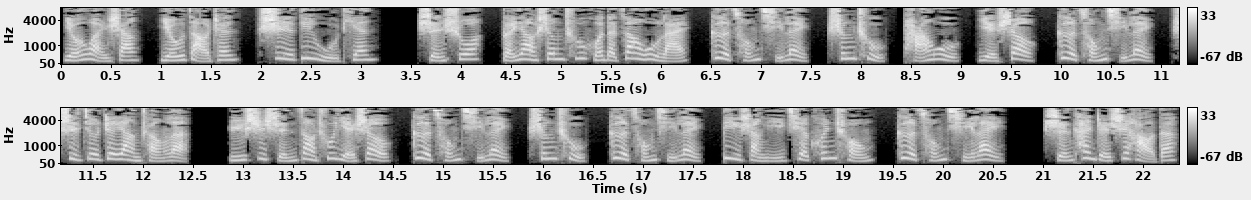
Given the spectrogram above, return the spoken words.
有晚上，有早晨。是第五天，神说得要生出活的造物来，各从其类，牲畜、爬物、野兽，各从其类。事就这样成了。于是神造出野兽，各从其类；牲畜，各从其类；地上一切昆虫，各从其类。神看着是好的。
